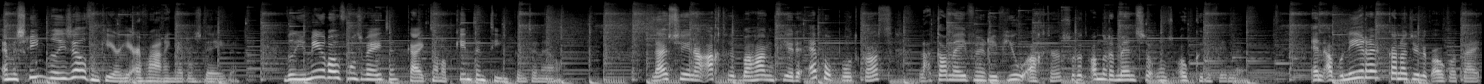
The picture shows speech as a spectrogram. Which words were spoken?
En misschien wil je zelf een keer je ervaring met ons delen. Wil je meer over ons weten? Kijk dan op kindenteam.nl. Luister je naar Achter het Behang via de Apple Podcast? Laat dan even een review achter, zodat andere mensen ons ook kunnen vinden. En abonneren kan natuurlijk ook altijd.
